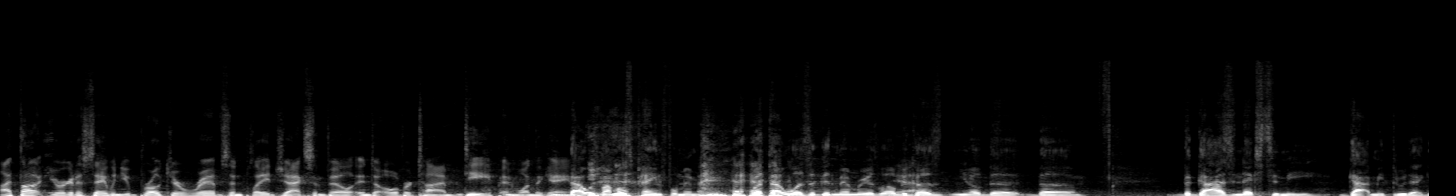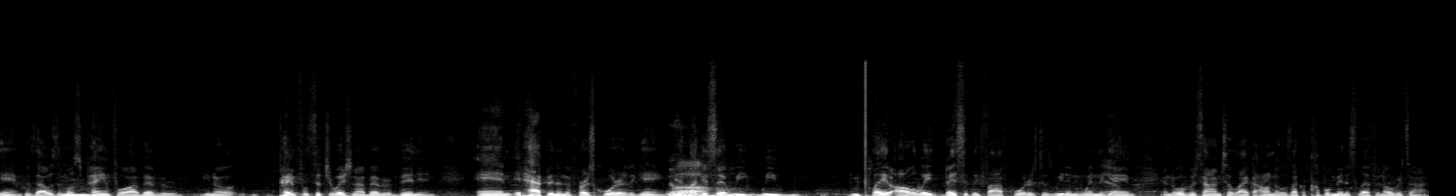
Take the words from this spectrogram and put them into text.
I thought you were going to say when you broke your ribs and played Jacksonville into overtime deep and won the game. That was my most painful memory, but that was a good memory as well Yeah. because you know the the the guys next to me got me through that game because that was the most Mm-hmm. painful I've ever you know painful situation I've ever been in, and it happened in the first quarter of the game. And like I Oh. said, we we we played all the way basically five quarters because we didn't win the game in overtime till like I don't know it was like a couple minutes left in overtime.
